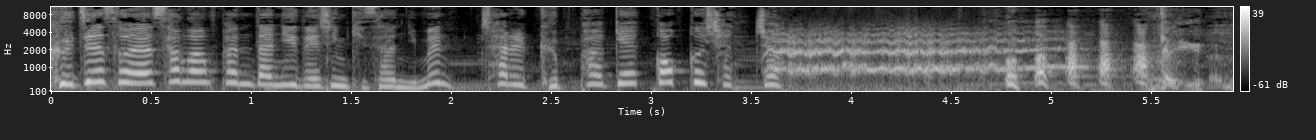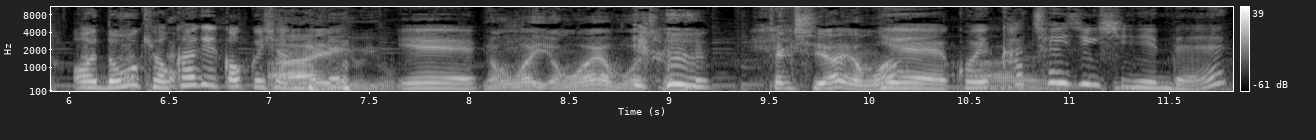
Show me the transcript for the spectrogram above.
그제서야 상황 판단이 되신 기사님은 차를 급하게 꺾으셨죠. 어 너무 격하게 꺾으셨는데. 아이고, 예. 영화 영화야 뭐 참. 택시야 영화? 예, 거의 아이, 카체이징 씬인데.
